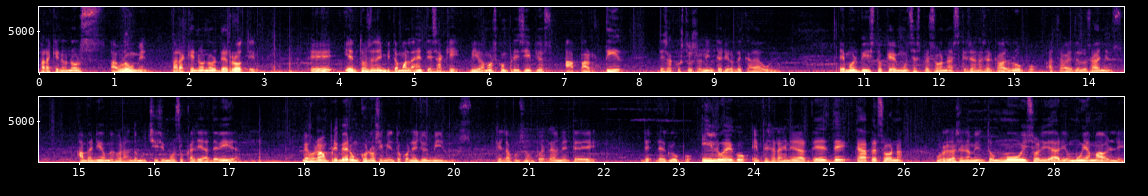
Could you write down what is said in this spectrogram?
para que no nos abrumen, para que no nos derroten. Eh, y entonces le invitamos a la gente a que vivamos con principios a partir de esa construcción interior de cada uno. Hemos visto que muchas personas que se han acercado al grupo a través de los años han venido mejorando muchísimo su calidad de vida. Mejoraron primero un conocimiento con ellos mismos, que es la función pues realmente del grupo. Y luego empezar a generar desde cada persona un relacionamiento muy solidario, muy amable,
